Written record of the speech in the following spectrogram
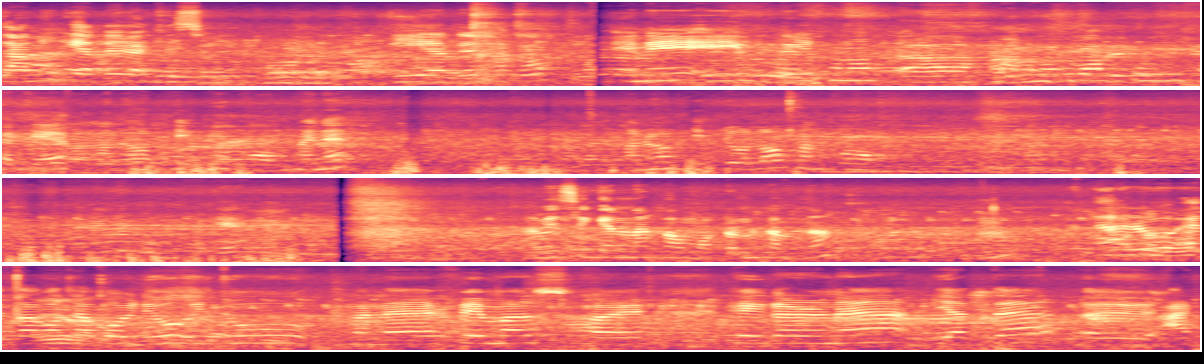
জানুক ইয়াতে ৰাখিছোঁ। ই ইয়াতে থাকক। এনেই এই হোটেলখনত মানুহ পূৰা ফুল থাকে। মানুহৰ হয়নে মানুহৰ ভিৰটো অলপমান কম আমি চিকেন নাখাওঁ মটন খাম ন? আৰু এটা কথা কৈ দিওঁ এইটো মানে ফেমাছ হয়। সেইকাৰণে ইয়াতে আঠ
